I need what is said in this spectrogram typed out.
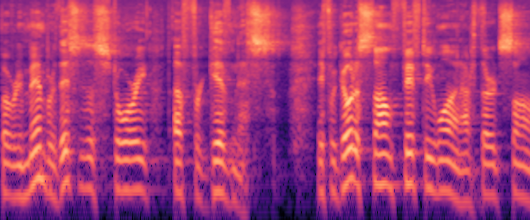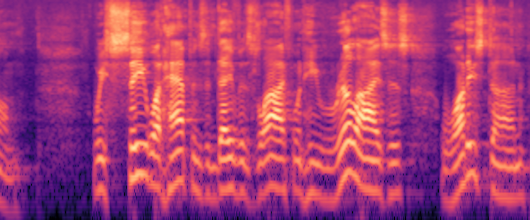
but remember, this is a story of forgiveness. If we go to Psalm 51, our third psalm, we see what happens in David's life when he realizes what he's done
